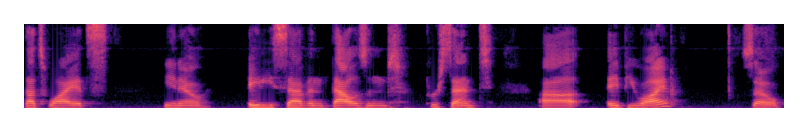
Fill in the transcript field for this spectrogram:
that's why it's, you know, 87,000% uh, APY. So,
